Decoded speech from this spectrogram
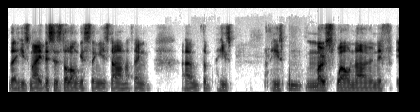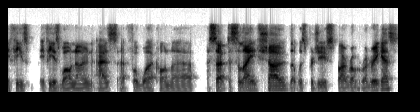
that he's made. This is the longest thing he's done, I think. Um, the, he's he's most well known if if he's if he is well known as uh, for work on a, a, Cirque du Soleil show that was produced by Robert Rodriguez.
